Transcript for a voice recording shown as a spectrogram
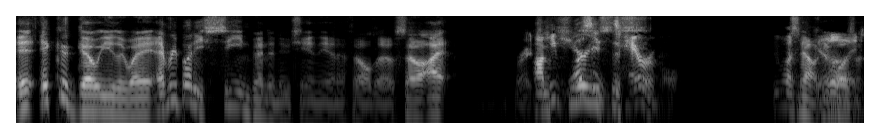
it, it could go either way. Everybody's seen Ben DiNucci in the NFL though, so I Right. I'm he curious wasn't to terrible. He wasn't no, good. he wasn't.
